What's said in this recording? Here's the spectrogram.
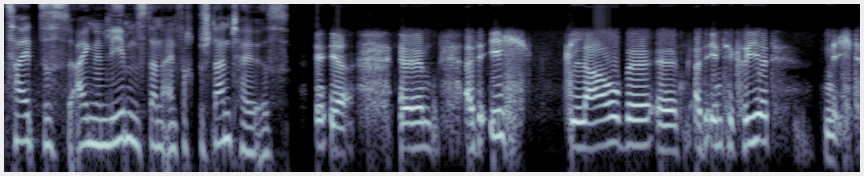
Zeit des eigenen Lebens dann einfach Bestandteil ist. Ja, ähm, also ich glaube, äh, also integriert nicht.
